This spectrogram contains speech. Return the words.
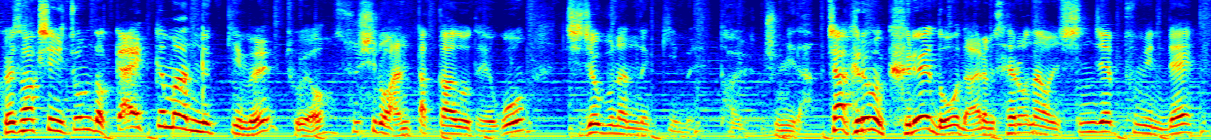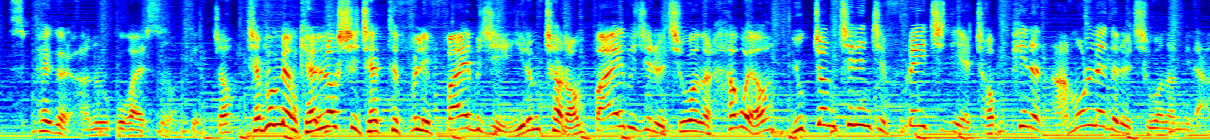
그래서 확실히 좀 더 깔끔한 느낌을 줘요. 수시로 안 닦아도 되고 지저분한 느낌을 덜 줍니다. 자 그러면 그래도 나름 새로 나온 신제품인데 스펙을 안 훑고 갈 수는 없겠죠? 제품명 갤럭시 Z 플립 5G 이름처럼 5G를 지원을 하고요. 6.7인치 FHD에 접히는 아몰레드를 지원합니다.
